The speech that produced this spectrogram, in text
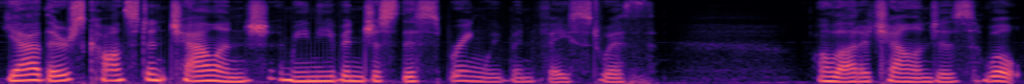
yeah, there's constant challenge. I mean, even just this spring, we've been faced with a lot of challenges. Well,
